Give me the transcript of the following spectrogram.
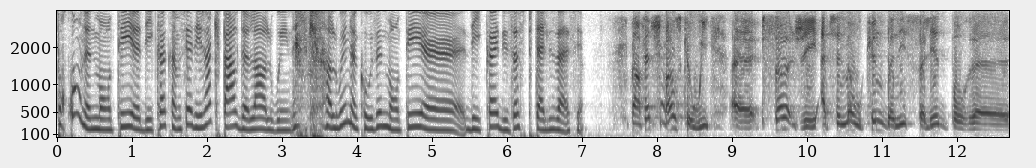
pourquoi on a une montée euh, des cas comme ça? Il y a des gens qui parlent de l'Halloween. Est-ce que l'Halloween a causé une montée euh, des cas et des hospitalisations? Ben, en fait, je pense que oui. Euh, ça, j'ai absolument aucune donnée solide pour euh,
